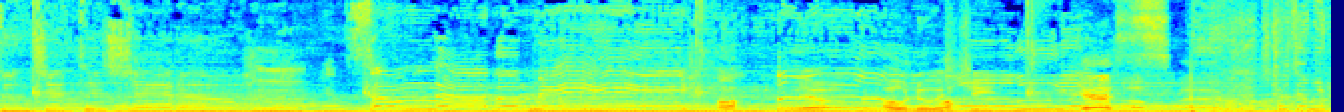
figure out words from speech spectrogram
감춰둔 짙은 shadow Some other me Yeah, Onu is cheating. Yes. 조정했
